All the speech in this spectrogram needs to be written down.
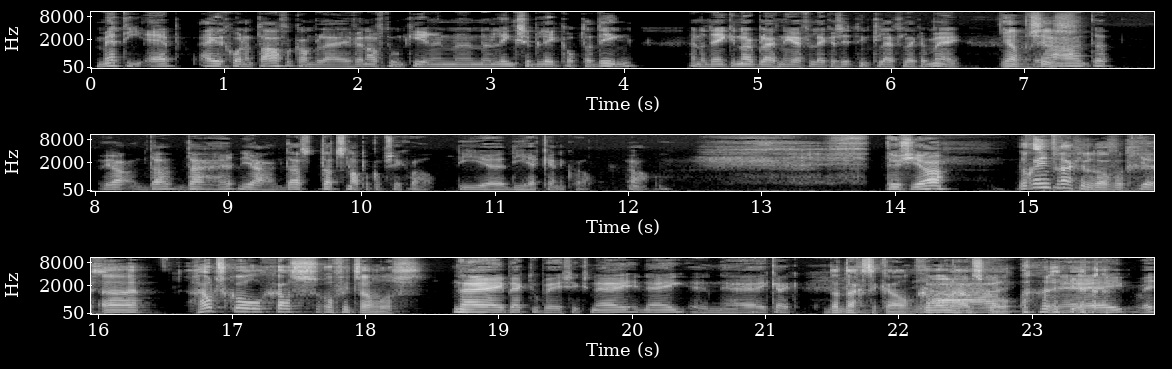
met die app eigenlijk gewoon aan tafel kan blijven. En af en toe een keer een, een linkse blik op dat ding. En dan denk je, nou, ik blijf nog even lekker zitten en klet lekker mee. Ja, precies. Ja, dat, ja, dat, ja, dat, dat snap ik op zich wel. Die, uh, die herken ik wel. Ja. Dus ja. Nog één vraagje erover. Yes. Uh, houtskool, gas of iets anders? Nee, back to basics. Nee, nee, nee. Kijk. Dat dacht ik al. Gewoon ja, houtskool. Nee, ja.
